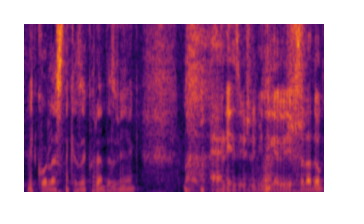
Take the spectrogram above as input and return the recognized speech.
mikor lesznek ezek a rendezvények. Elnézést, hogy mindig előrébb szaladok.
